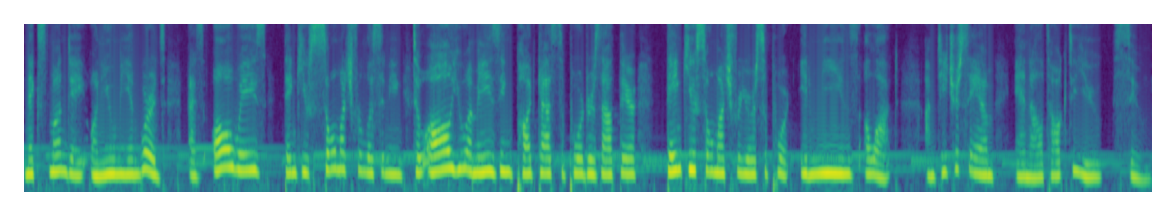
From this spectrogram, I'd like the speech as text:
next Monday on You, and Words. As always, Thank you so much for listening. To all you amazing podcast supporters out there, Thank you so much for your support. It means a lot. I'm Teacher Sam, and I'll talk to you soon.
